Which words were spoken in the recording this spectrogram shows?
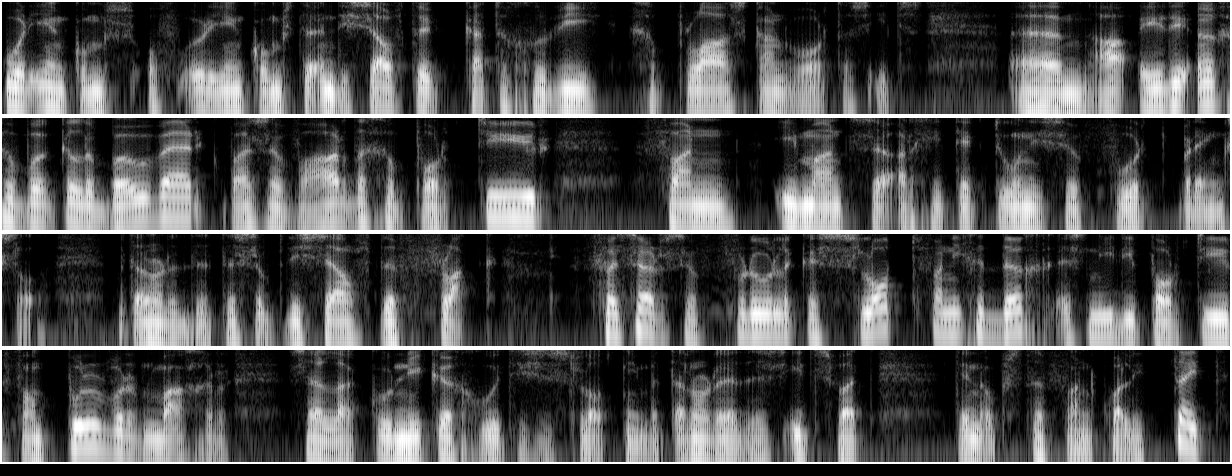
ooreenkoms of ooreenkomste in dieselfde kategorie geplaas kan word as iets. Ehm um, hierdie ingewikkelde bouwerk was 'n waardige portuur van iemand se argitektoniese voortbrengsel. Met ander woorde, dit is op dieselfde vlak. Visser se vrolike slot van die gedig is nie die portuur van Pulvermacher se lakonieke gotiese slot nie. Met ander woorde, dit is iets wat ten opsigte van kwaliteit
